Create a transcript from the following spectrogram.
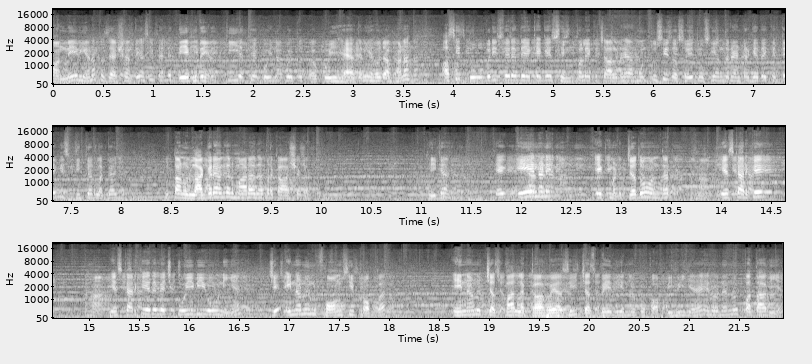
ਆਨੇ ਵੀ ਆ ਨਾ ਪੋਜੈਸ਼ਨ ਤੇ, ਅਸੀਂ ਪਹਿਲੇ ਦੇਖਦੇ ਹਾਂ ਕਿ ਇੱਥੇ ਕੋਈ ਨਾ ਕੋਈ ਕੋਈ ਹੈ ਤਾਂ ਨਹੀਂ ਇਹੋ ਜਿਹਾ, ਹਨਾ? ਅਸੀਂ ਦੋ ਵਾਰੀ ਸਵੇਰੇ ਦੇਖ ਕੇ ਗਏ ਸਿੰਪਲ ਇੱਕ ਚੱਲ ਰਿਹਾ। ਹੁਣ ਤੁਸੀਂ ਦੱਸੋ ਜੀ, ਤੁਸੀਂ ਅੰਦਰ ਐਂਟਰ ਕੀਤੇ, ਕਿਤੇ ਵੀ ਸਪੀਕਰ ਲੱਗਾ ਜੀ? ਉਹ ਤੁਹਾਨੂੰ ਲੱਗ ਰਿਹਾ ਅੰਦਰ ਮਹਾਰਾਜ ਦਾ ਪ੍ਰਕਾਸ਼ ਹੈਗਾ। ਠੀਕ ਹੈ? ਇਹ ਇਹਨਾਂ ਨੇ ਇੱਕ ਮਿੰਟ ਜਦੋਂ ਅੰਦਰ ਹਾਂ ਇਸ ਕਰਕੇ ਹਾਂ ਇਸ ਕਰਕੇ ਇਹਦੇ ਵਿੱਚ ਕੋਈ ਵੀ ਉਹ ਨਹੀਂ ਹੈ। ਜੇ ਇਹਨਾਂ ਨੂੰ ਇਨਫੋਰਮ ਸੀ ਪ੍ਰੋਪਰ ਇਹਨਾਂ ਨੂੰ ਚਸਬਾ ਲੱਗਾ ਹੋਇਆ ਸੀ ਚਸਬੇ ਦੀ ਇਹਨਾਂ ਕੋਲ ਕਾਪੀ ਹੋਈ ਹੈ ਇਹਨਾਂ ਨੂੰ ਪਤਾ ਵੀ ਹੈ।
